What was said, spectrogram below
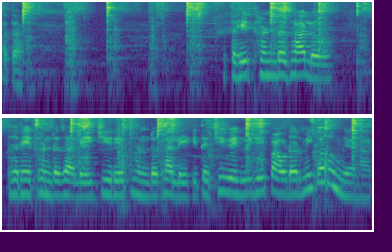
आता. आता हे थंड झालं. धने थंड झाले जिरे थंड झाले की त्याची वेगवेगळी पावडर मी करून घेणार.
